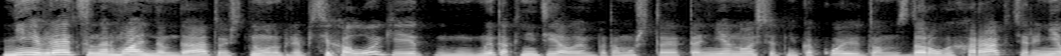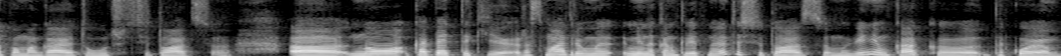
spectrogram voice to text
не является нормальным, да, то есть, ну, например, психологии мы так не делаем, потому что это не носит никакой там здоровый характер и не помогает улучшить ситуацию. А, но, опять-таки, рассматриваем именно конкретно эту ситуацию, мы видим, как э, такое,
